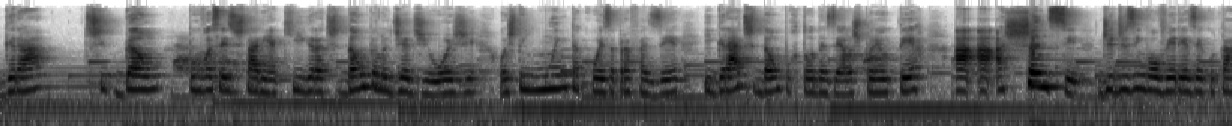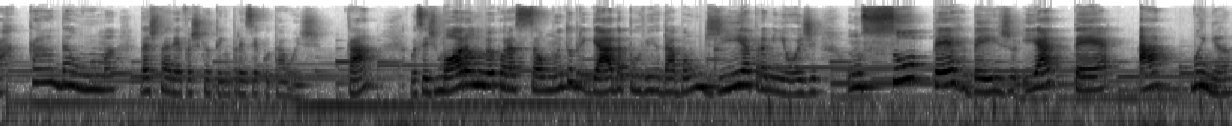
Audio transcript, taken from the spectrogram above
Gratidão por vocês estarem aqui, gratidão pelo dia de hoje. Hoje tem muita coisa para fazer e gratidão por todas elas, por eu ter a, a, a chance de desenvolver e executar cada uma das tarefas que eu tenho para executar hoje, tá? Vocês moram no meu coração. Muito obrigada por vir dar bom dia para mim hoje. Um super beijo e até amanhã,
